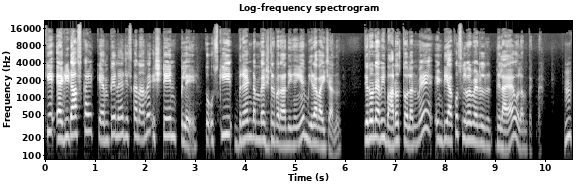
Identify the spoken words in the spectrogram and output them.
कि एडिडास का एक कैंपेन है जिसका नाम है स्टेन प्ले तो उसकी ब्रांड एम्बेसडर बना दी गई है मीराबाई चानू जिन्होंने अभी भारोत्तोलन में इंडिया को सिल्वर मेडल दिलाया है ओलंपिक में। हुँ?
